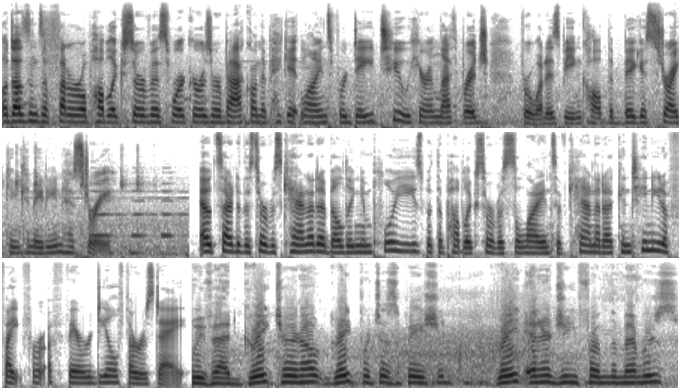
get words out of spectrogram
Well, dozens of federal public service workers are back on the picket lines for day two here in Lethbridge for what is being called the biggest strike in Canadian history. Outside of the Service Canada building, employees with the Public Service Alliance of Canada continue to fight for a fair deal Thursday. We've had great turnout, great participation, great energy from the members.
